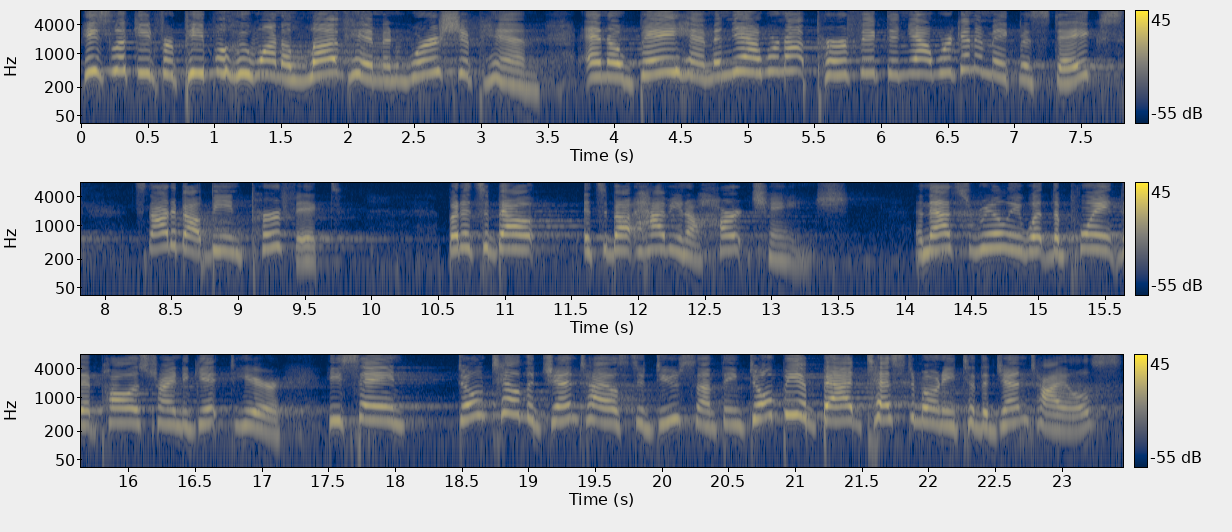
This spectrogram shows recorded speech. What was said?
He's looking for people who want to love Him and worship Him and obey Him. And yeah, we're not perfect, and yeah, we're going to make mistakes. It's not about being perfect, but it's about, it's about having a heart change. And that's really what the point that Paul is trying to get here. He's saying, don't tell the Gentiles to do something. Don't be a bad testimony to the Gentiles.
